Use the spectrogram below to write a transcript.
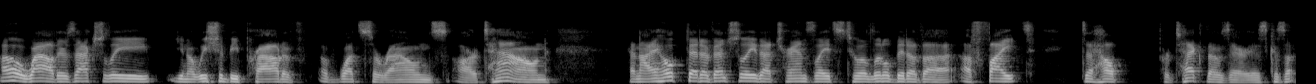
oh wow there's actually you know we should be proud of of what surrounds our town. And i hope that eventually that translates to a little bit of a, a fight to help protect those areas because uh,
